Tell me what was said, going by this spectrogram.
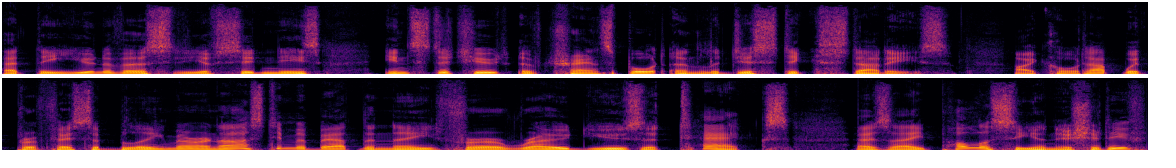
at the University of Sydney's Institute of Transport and Logistics Studies. I caught up with Professor Bliemer and asked him about the need for a road user tax as a policy initiative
